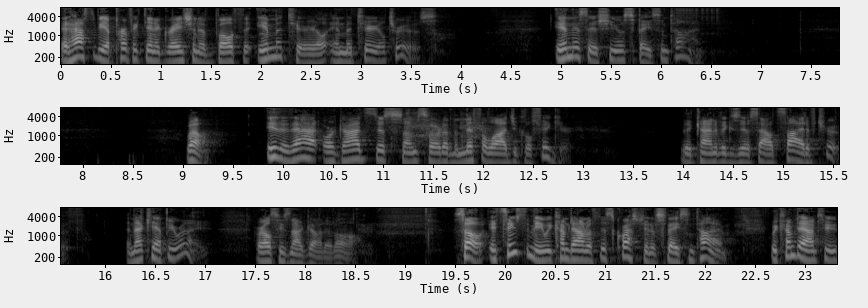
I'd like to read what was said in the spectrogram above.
It has to be a perfect integration of both the immaterial and material truths in this issue of space and time. Well, either that or God's just some sort of a mythological figure that kind of exists outside of truth. And that can't be right, or else he's not God at all. So it seems to me we come down with this question of space and time. We come down to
